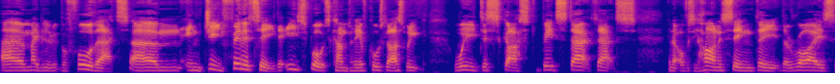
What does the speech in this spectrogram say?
uh, maybe a little bit before that, um, in Gfinity, the esports company. Of course, last week we discussed BidStack. That's you know obviously harnessing the the rise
